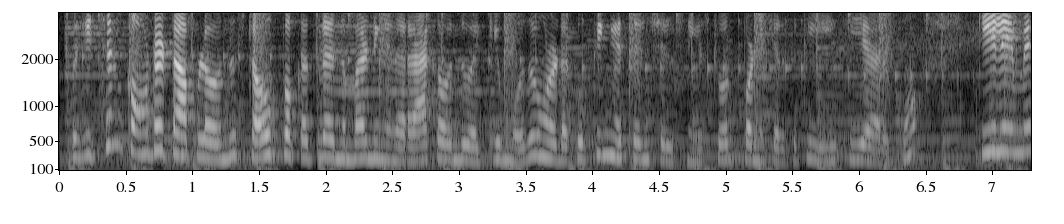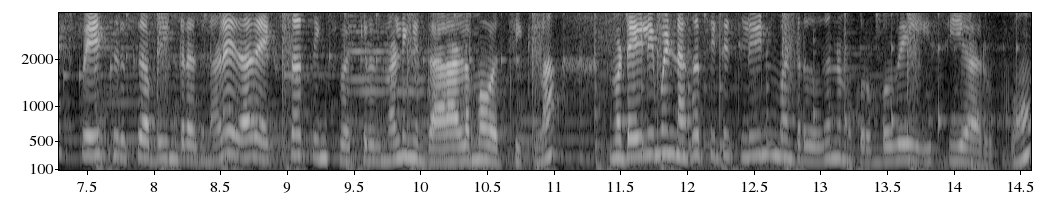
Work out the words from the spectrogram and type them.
இப்போ கிச்சன் கவுண்டர் டாப்பில் வந்து ஸ்டவ் பக்கத்தில் இந்த மாதிரி நீங்கள் இந்த ரேக்கை வந்து வைக்கும்போது உங்களோட குக்கிங் எசென்ஷியல்ஸ் நீங்கள் ஸ்டோர் பண்ணிக்கிறதுக்கு ஈஸியாக இருக்கும். கீழேயுமே ஸ்பேஸ் இருக்குது அப்படின்றதுனால ஏதாவது எக்ஸ்ட்ரா திங்ஸ் வைக்கிறதுனால நீங்கள் தாராளமாக வச்சுக்கலாம். நம்ம டெய்லியுமே நகர்த்திட்டு க்ளீன் பண்ணுறது வந்து நமக்கு ரொம்பவே ஈஸியாக இருக்கும்.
